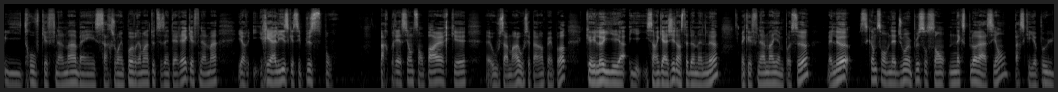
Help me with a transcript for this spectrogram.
il trouve que finalement, ben, ça ne rejoint pas vraiment tous ses intérêts, que finalement, il, réalise que c'est plus pour par pression de son père que, euh, ou sa mère ou ses parents, peu importe, que là, il, est- il- il s'est engagé dans ce domaine-là, mais que finalement, il n'aime pas ça. Mais là, c'est comme si on venait de jouer un peu sur son exploration, parce qu'il n'a pas, eu-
